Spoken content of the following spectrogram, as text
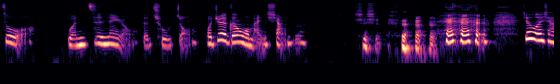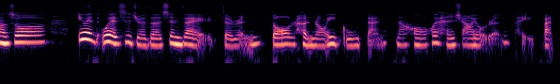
做文字内容的初衷，我觉得跟我蛮像的。谢谢。就我想说，因为我也是觉得现在的人都很容易孤单，然后会很想要有人陪伴。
